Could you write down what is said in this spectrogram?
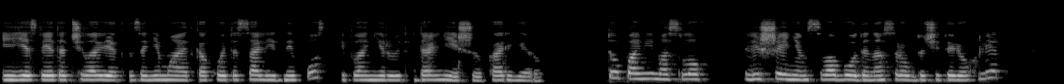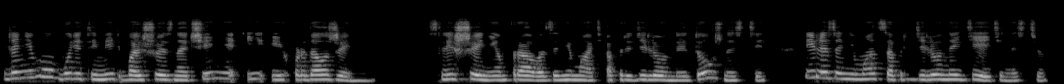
И если этот человек занимает какой-то солидный пост и планирует дальнейшую карьеру, то помимо слов «лишением свободы на срок до 4 лет», для него будет иметь большое значение и их продолжение. С лишением права занимать определенные должности или заниматься определенной деятельностью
